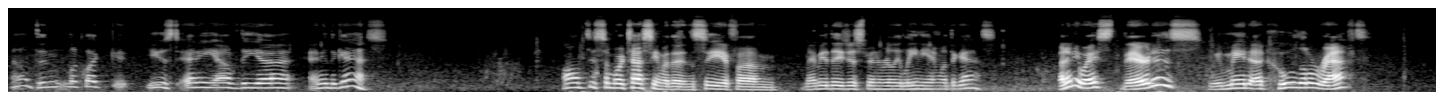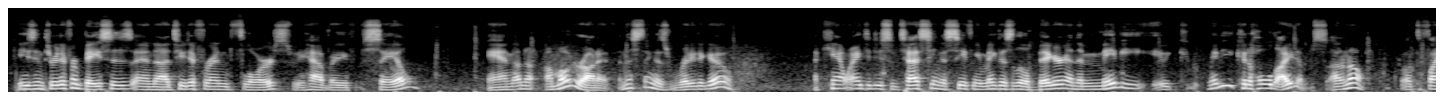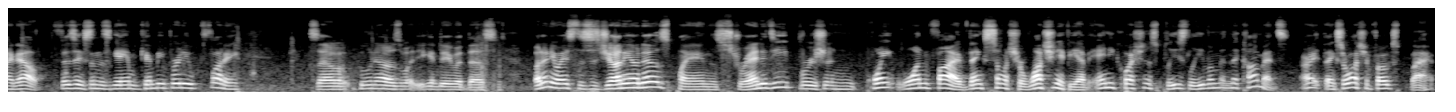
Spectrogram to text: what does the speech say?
Well, it didn't look like it used any of the uh, any of the gas. I'll do some more testing with it and see if um, maybe they've just been really lenient with the gas. But anyways, there it is. We made a cool little raft using three different bases and uh, two different floors. We have a sail and a, a motor on it. And this thing is ready to go. I can't wait to do some testing to see if we can make this a little bigger and then maybe it, maybe it could hold items. I don't know. We'll have to find out. Physics in this game can be pretty funny. So who knows what you can do with this. But anyways, this is Johnny O'Nose playing the Stranded Deep version 0.15. Thanks so much for watching. If you have any questions, please leave them in the comments. All right, thanks for watching, folks. Bye.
